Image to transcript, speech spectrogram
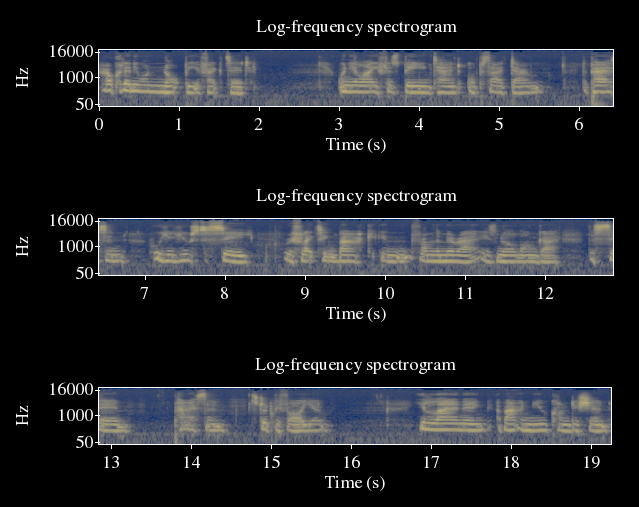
how could anyone not be affected when your life has been turned upside down? the person who you used to see reflecting back in from the mirror is no longer the same person stood before you. You're learning about a new condition,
